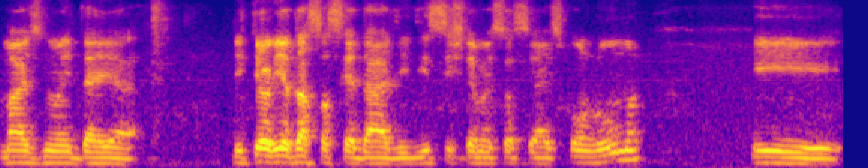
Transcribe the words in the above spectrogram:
mais numa ideia de teoria da sociedade e de sistemas sociais com Luma, e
